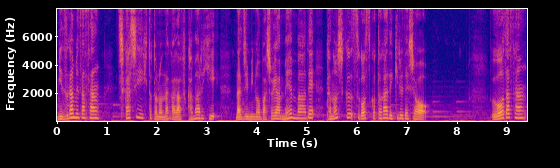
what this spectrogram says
水亀座さん、近しい人との仲が深まる日、馴染みの場所やメンバーで楽しく過ごすことができるでしょう。魚座さん、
